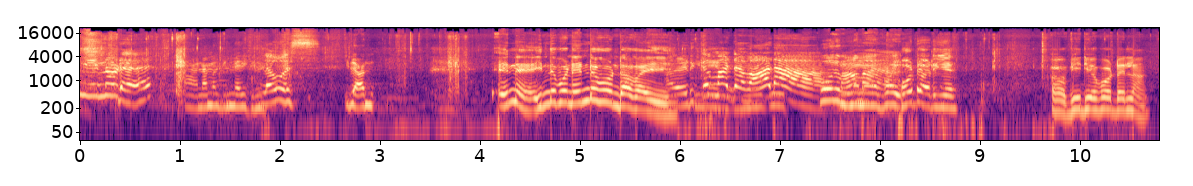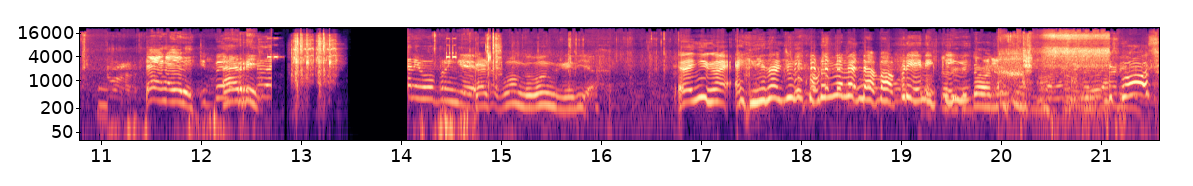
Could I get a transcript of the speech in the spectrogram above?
நீ என்னோட. நமக்கு லவ்வர்ஸ் இது அந்த என்ன இந்த பொண்ணு எந்த பொண்ணா பாய்? எடுக்க மாட்டா வாடா. போதும் நம்ம போய். போட்டோ அடிக்க ஓ வீடியோ போட்டோ எல்லாம்? ஹரி நீ போறீங்க போங்க போங்க கரியா ஏதாச்சும் அப்படியே நிக்கீங்க glass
